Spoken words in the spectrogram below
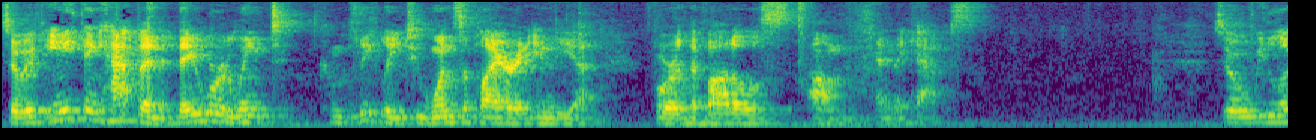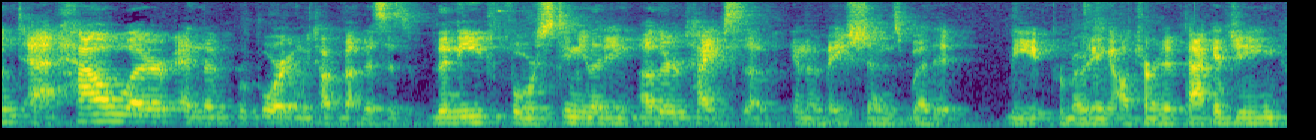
So if anything happened, they were linked completely to one supplier in India for the bottles um, and the caps. So we looked at how, and the report, and we talked about this, is the need for stimulating other types of innovations, whether it be promoting alternative packaging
